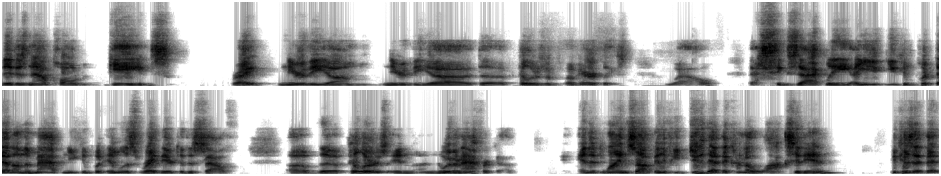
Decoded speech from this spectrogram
that is now called Gades, right near the um, near the uh, the pillars of, of Heracles. Well, that's exactly uh, you. You can put that on the map, and you can put Imlus right there to the south of the pillars in uh, northern Africa, and it lines up. And if you do that, that kind of locks it in because that, that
